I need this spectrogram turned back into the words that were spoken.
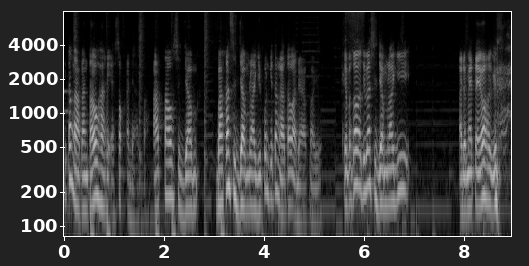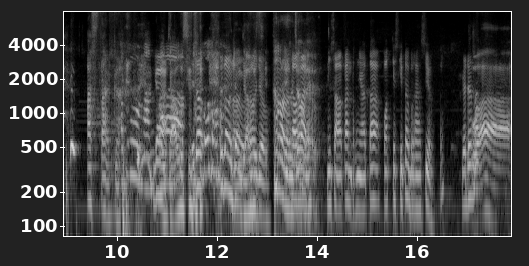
kita nggak akan tahu hari esok ada apa atau sejam bahkan sejam lagi pun kita nggak tahu ada apa gitu. Siapa tahu tiba sejam lagi ada meteor gitu. Astaga. Aduh, Nggak, jauh sih. itu itu jauh, Terlalu jauh terlalu sih. jauh. Terlalu Misalkan- jauh ya. Misalkan ternyata podcast kita berhasil, nggak ada Wah.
